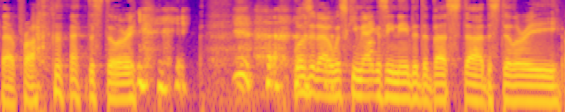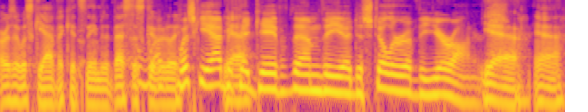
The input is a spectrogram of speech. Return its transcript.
that pro- that distillery. was it uh, Whiskey Magazine named it the best uh, distillery, or is it Whiskey Advocates named it the best distillery? Whiskey Advocate Yeah. gave them the uh, Distiller of the Year honors. Yeah, yeah.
